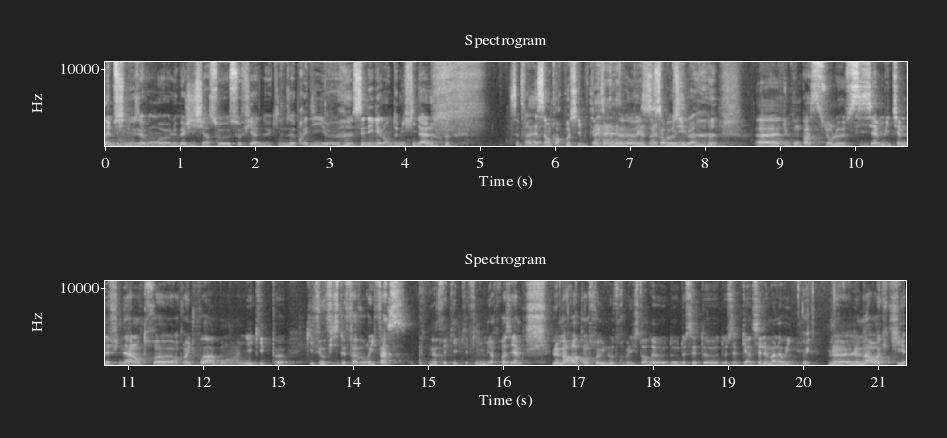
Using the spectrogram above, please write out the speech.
Même si nous avons euh, le magicien So- Sofiane qui nous a prédit euh, Sénégal en demi-finale. Ah, c'est encore possible. Oui, c'est c'est possible. Euh, du coup, on passe sur le sixième, huitième de finale entre, euh, encore une fois, bon, une équipe euh, qui fait office de favori face à une autre équipe qui a fini meilleure troisième. Le Maroc contre une autre belle histoire de, de, de cette, de cette canne, c'est le Malawi. Oui. Le, le Maroc qui,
